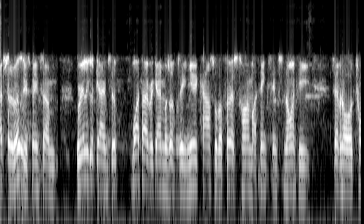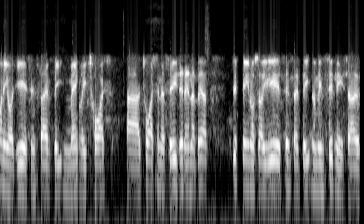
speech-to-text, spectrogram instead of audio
Absolutely, it's been some really good games. My favourite game was obviously Newcastle, the first time I think since '97 or 20 odd years since they've beaten Manly twice, uh, twice in a season, and about 15 or so years since they've beaten them in Sydney. So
